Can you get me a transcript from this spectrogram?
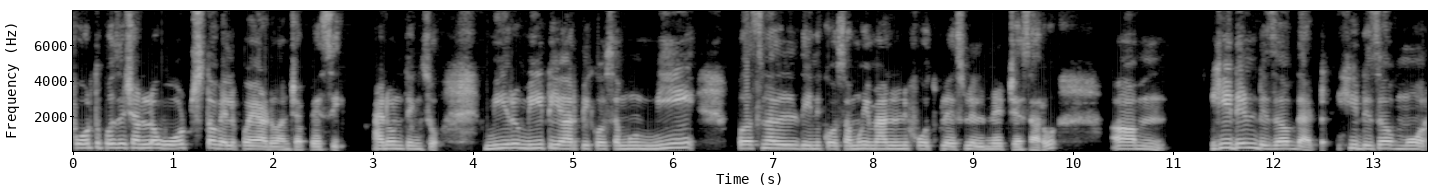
fourth పొజిషన్లో ఓట్స్తో వెళ్ళిపోయాడు అని చెప్పేసి. ఐ డోంట్ థింక్ సో మీరు మీ టీఆర్పీ కోసము మీ పర్సనల్ దీనికోసము ఇమాన్యుల్ని ఫోర్త్ ప్లేస్లో ఎలిమినేట్ చేశారు. He didn't deserve that he deserve more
